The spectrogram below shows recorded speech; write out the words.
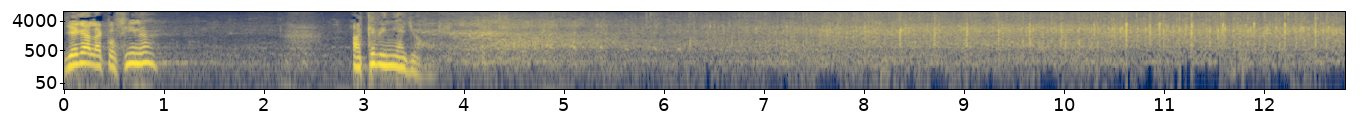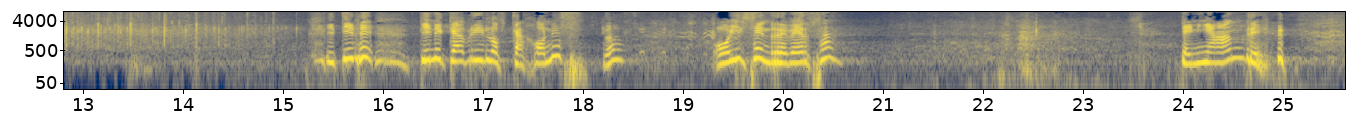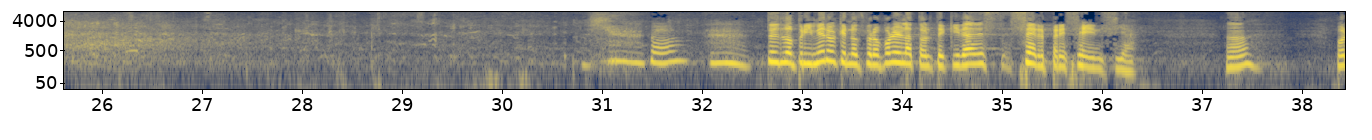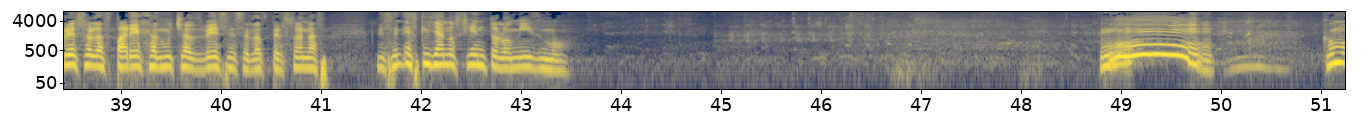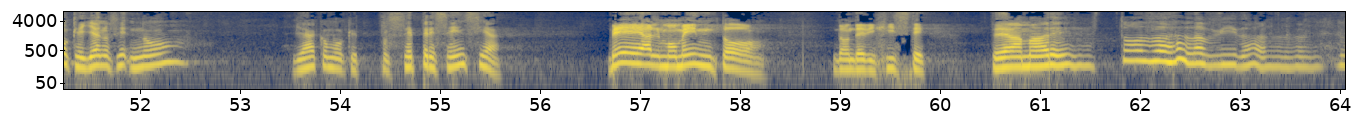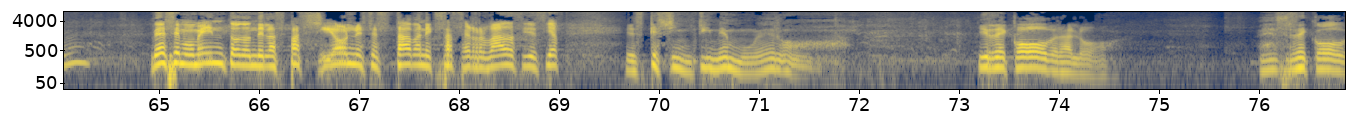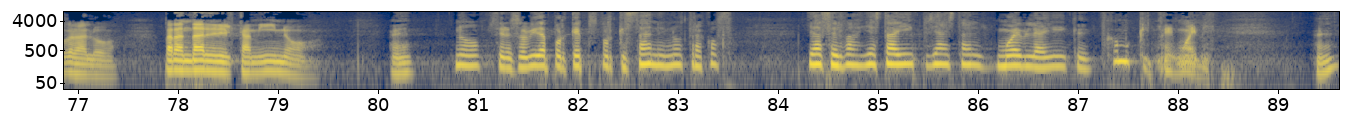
Llega a la cocina. ¿A qué venía yo? Y tiene, tiene que abrir los cajones, ¿no? O irse en reversa. Tenía hambre. Entonces lo primero que nos propone la toltequidad es ser presencia. Por eso las parejas muchas veces, las personas dicen, es que ya no siento lo mismo. Mm. ¿Cómo que ya no siento? No, ya como que, pues sé presencia. Ve al momento donde dijiste, te amaré toda la vida. Ve ese momento donde las pasiones estaban exacerbadas y decías, es que sin ti me muero. Y recóbralo. Es recóbralo para andar en el camino. ¿Eh? No, se les olvida por qué, pues porque están en otra cosa. Ya se va, ya está ahí, pues ya está el mueble ahí. Que, ¿Cómo que me mueble? ¿Eh?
